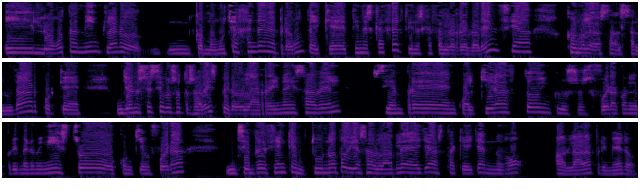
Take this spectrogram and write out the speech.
Y luego también, claro, como mucha gente me pregunta, ¿y qué tienes que hacer? ¿Tienes que hacerle reverencia? ¿Cómo le vas a saludar? Porque yo no sé si vosotros sabéis, pero la reina Isabel siempre en cualquier acto, incluso si fuera con el primer ministro o con quien fuera, siempre decían que tú no podías hablarle a ella hasta que ella no hablara primero.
